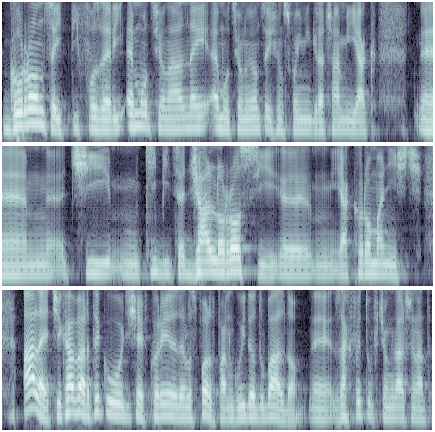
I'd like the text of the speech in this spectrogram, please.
gorącej tifozerii, emocjonalnej, emocjonującej się swoimi graczami jak e, ci kibice Giallorossi, e, jak romaniści. Ale ciekawy artykuł dzisiaj w Corriere dello Sport, pan Guido Dubaldo. E, zachwytów wciąg dalszy nad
